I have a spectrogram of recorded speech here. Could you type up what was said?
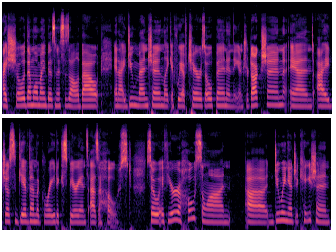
I showed them what my business is all about. And I do mention like if we have chairs open in the introduction and I just give them a great experience as a host. So if you're a host salon, uh, doing education,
